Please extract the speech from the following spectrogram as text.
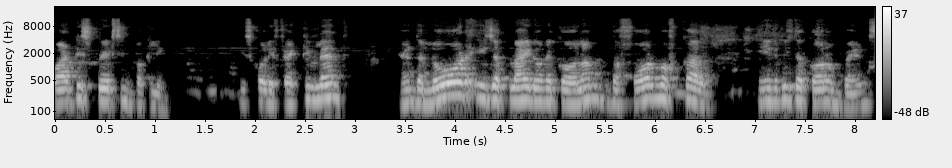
participates in buckling is called effective length and the load is applied on a column, the form of curve in which the column bends,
